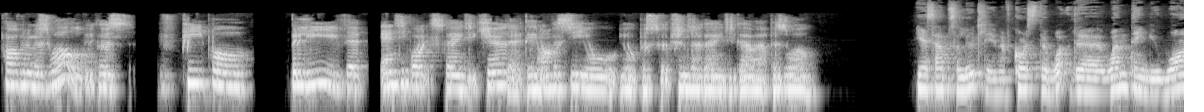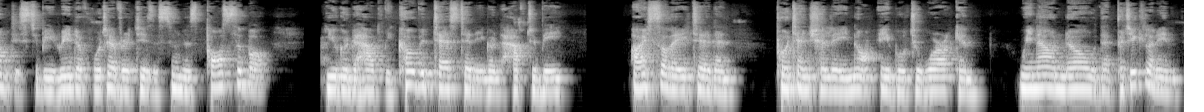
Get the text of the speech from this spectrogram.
problem as well because if people believe that antibiotics are going to cure that, then obviously your, your prescriptions are going to go up as well. Yes, absolutely. And of course, the, the one thing you want is to be rid of whatever it is as soon as possible. You're going to have to be COVID tested, you're going to have to be isolated and potentially not able to work. And we now know that, particularly in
